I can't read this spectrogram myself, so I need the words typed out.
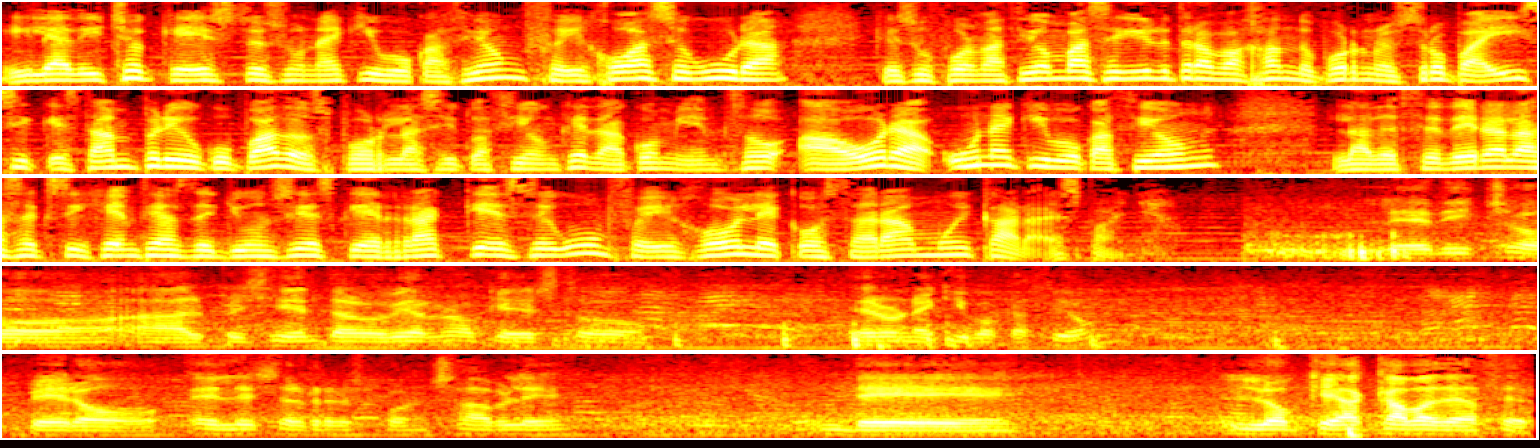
y le ha dicho que esto es una equivocación. Feijóo asegura que su formación va a seguir trabajando por nuestro país y que están preocupados por la situación que da comienzo ahora. Una equivocación, la de ceder a las exigencias de Junts y Esquerra, que según Feijóo le costará muy cara a España. Le he dicho al presidente del gobierno que esto era una equivocación, pero él es el responsable de lo que acaba de hacer.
